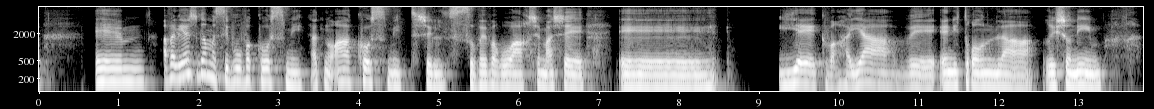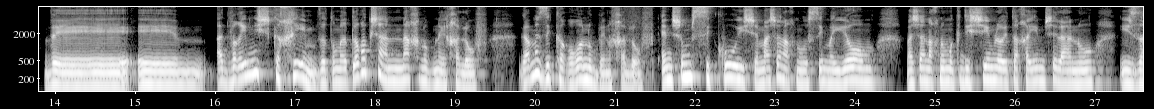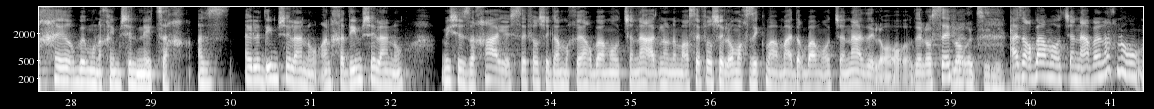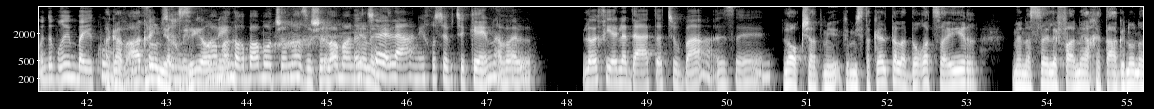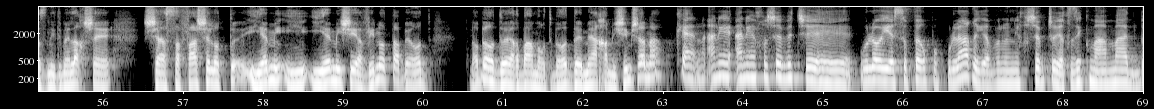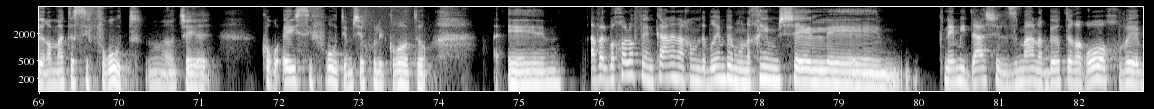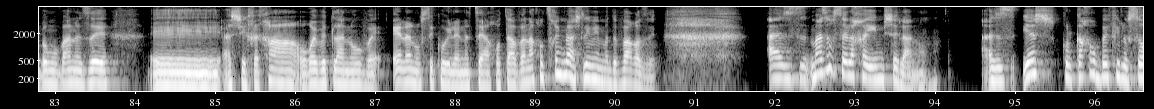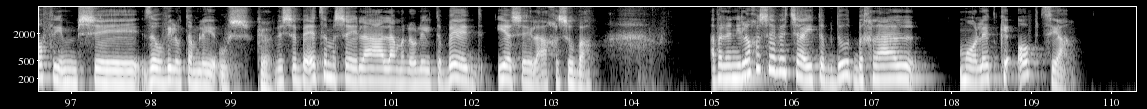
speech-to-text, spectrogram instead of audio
אמ, אבל יש גם הסיבוב הקוסמי, התנועה הקוסמית של סובב הרוח, שמה שיהיה כבר היה ואין יתרון לראשונים. והדברים נשכחים, זאת אומרת, לא רק שאנחנו בני חלוף, גם הזיכרון הוא בן חלוף. אין שום סיכוי שמה שאנחנו עושים היום, מה שאנחנו מקדישים לו את החיים שלנו, ייזכר במונחים של נצח. אז הילדים שלנו, הנכדים שלנו, מי שזכה, יש ספר שגם אחרי 400 שנה, עגנון אמר ספר שלא מחזיק מעמד 400 שנה, זה לא, זה לא ספר. לא רציני. כן. אז 400 שנה, אבל אנחנו מדברים ביקום, אגב, עגנון יחזיק מעמד 400 שנה, זו שאלה מעניינת. זאת שאלה, אני חושבת שכן, אבל לא יחיה לדעת התשובה, אז... אה, לא, כשאת מסתכלת על הדור הצעיר, מנסה לפענח את עגנון, אז נדמה לך ש... שהשפה שלו, יהיה, יהיה מי שיבין אותה בעוד, לא בעוד 400, בעוד 150 שנה? כן, אני, אני חושבת שהוא לא יהיה סופר פופולרי, אבל אני חושבת שהוא יחזיק מעמד ברמת הספרות, זאת אומרת שקוראי ספרות ימשיכו לקרוא אותו. אמ, אבל בכל אופן, כאן אנחנו מדברים במונחים של אה, קנה מידה של זמן הרבה יותר ארוך, ובמובן הזה אה, השכחה אורבת לנו ואין לנו סיכוי לנצח אותה, ואנחנו צריכים להשלים עם הדבר הזה. אז מה זה עושה לחיים שלנו? אז יש כל כך הרבה פילוסופים שזה הוביל אותם לייאוש. כן. ושבעצם השאלה למה לא להתאבד, היא השאלה החשובה. אבל אני לא חושבת שההתאבדות בכלל מועלית כאופציה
